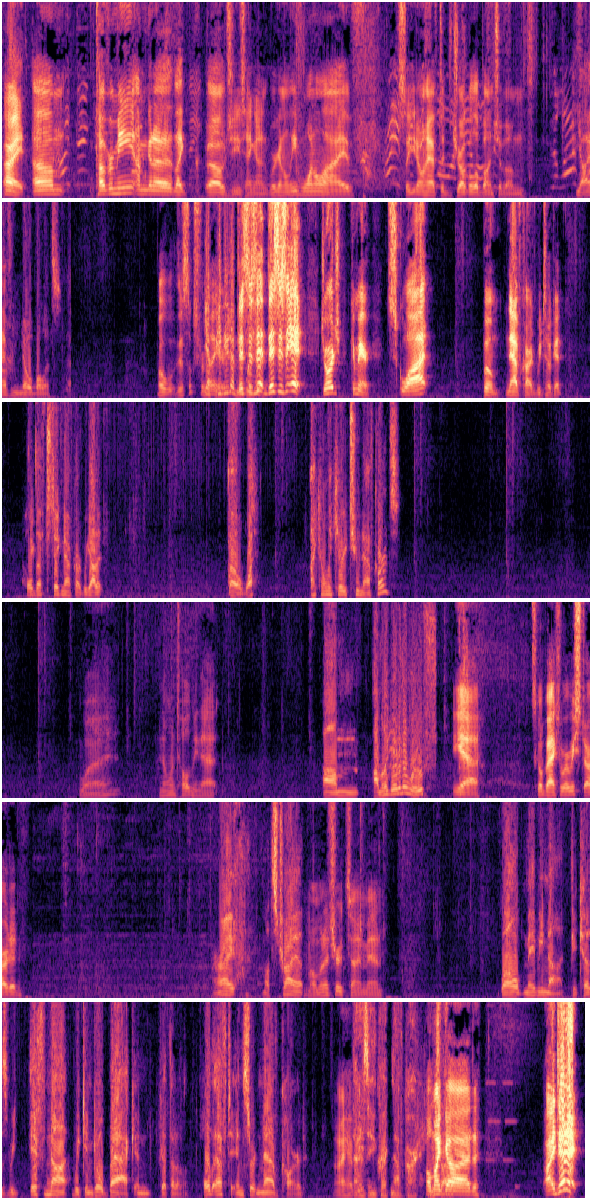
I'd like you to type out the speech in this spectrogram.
All right. Um, cover me. I'm gonna like. Oh, geez. Hang on. We're gonna leave one alive, so you don't have to juggle a bunch of them. Yeah, I have no bullets. Oh, this looks Yeah, familiar. PDW, this is good. it. This is it. George, come here. Squat. Boom. Nav card. We took it. Hold F to take nav card. We got it. Oh, what? I can only carry two nav cards? What? No one told me that. Um, I'm gonna go to the roof. Yeah. Let's go back to where we started. All right, let's try it. Moment of truth time, man. Well, maybe not because we. If not, we can go back and get that other. Hold F to insert nav card. I have. That is the incorrect nav card. oh You my god. it. I did it.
